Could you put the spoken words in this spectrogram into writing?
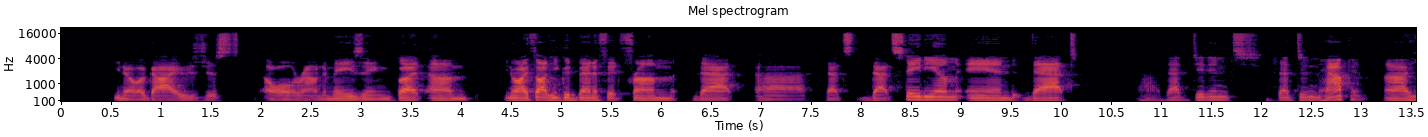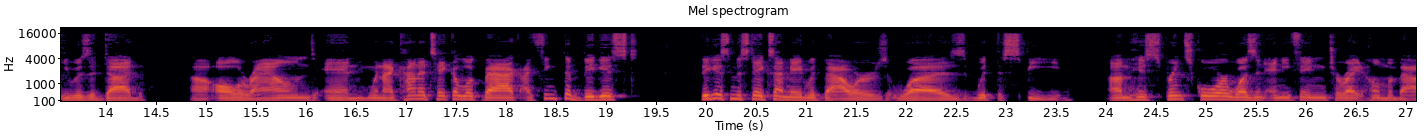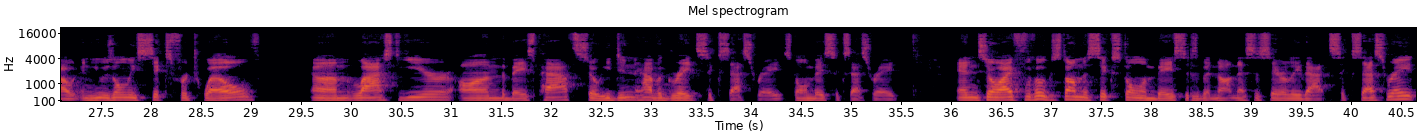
you know, a guy who's just all around amazing. But um, you know, I thought he could benefit from that uh, that's that stadium and that uh, that didn't that didn't happen. Uh, he was a dud uh, all around. And when I kind of take a look back, I think the biggest biggest mistakes I made with Bauers was with the speed. Um, his sprint score wasn't anything to write home about, and he was only six for twelve um, last year on the base path, so he didn't have a great success rate, stolen base success rate. And so I focused on the six stolen bases, but not necessarily that success rate.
